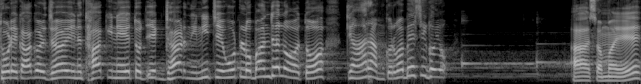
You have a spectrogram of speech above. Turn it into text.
થોડેક આગળ જઈને થાકીને એ તો એક ઝાડની નીચે ઓટલો બાંધેલો હતો, ત્યાં આરામ કરવા બેસી ગયો. આ સમયે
